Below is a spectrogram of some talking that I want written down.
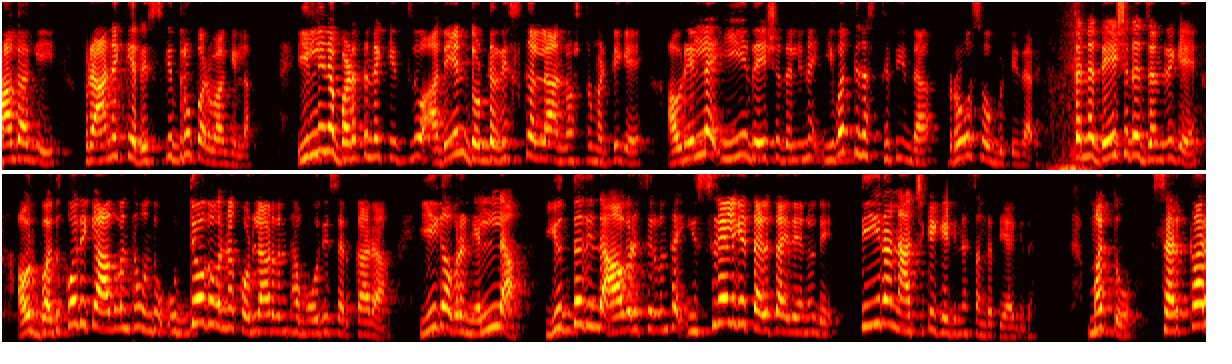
ಹಾಗಾಗಿ ಪ್ರಾಣಕ್ಕೆ ರಿಸ್ಕ್ ಇದ್ರೂ ಪರವಾಗಿಲ್ಲ. ಇಲ್ಲಿನ ಬಡತನಕ್ಕಿಂತಲೂ ಅದೇನು ದೊಡ್ಡ ರಿಸ್ಕ್ ಅಲ್ಲ ಅನ್ನೋಷ್ಟರ ಮಟ್ಟಿಗೆ ಅವರೆಲ್ಲ ಈ ದೇಶದಲ್ಲಿನ ಇವತ್ತಿನ ಸ್ಥಿತಿಯಿಂದ ರೋಸ್ ಹೋಗ್ಬಿಟ್ಟಿದ್ದಾರೆ. ತನ್ನ ದೇಶದ ಜನರಿಗೆ ಅವ್ರು ಬದುಕೋದಿಕ್ಕೆ ಆಗುವಂತಹ ಒಂದು ಉದ್ಯೋಗವನ್ನ ಕೊಡ್ಲಾರದಂತಹ ಮೋದಿ ಸರ್ಕಾರ ಈಗ ಅವರನ್ನೆಲ್ಲ ಯುದ್ಧದಿಂದ ಆವರಿಸಿರುವಂತಹ ಇಸ್ರೇಲ್ಗೆ ತಳ್ತಾ ಇದೆ ಅನ್ನೋದೇ ತೀರಾ ನಾಚಿಕೆಗೇಡಿನ ಸಂಗತಿಯಾಗಿದೆ. ಮತ್ತು ಸರ್ಕಾರ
